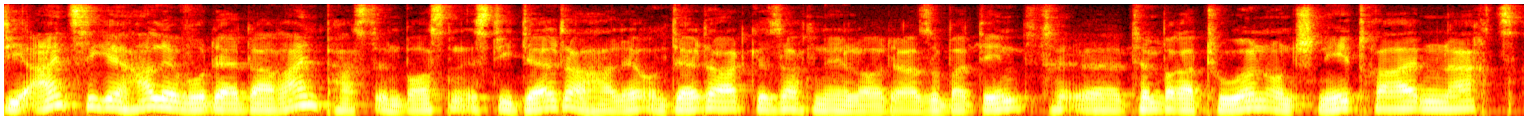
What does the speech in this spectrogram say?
die einzige Halle, wo der da reinpasst in Boston, ist die Delta-Halle. Und Delta hat gesagt, nee Leute, also bei den äh, Temperaturen und Schneetreiben nachts,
